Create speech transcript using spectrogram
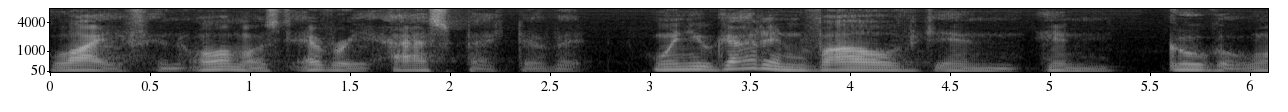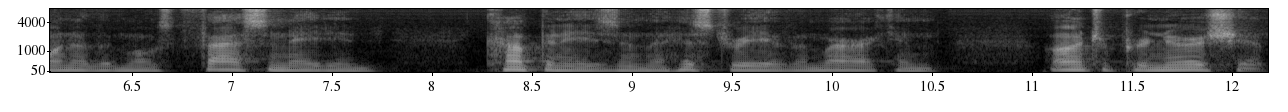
life in almost every aspect of it. When you got involved in, in Google, one of the most fascinating companies in the history of American entrepreneurship,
